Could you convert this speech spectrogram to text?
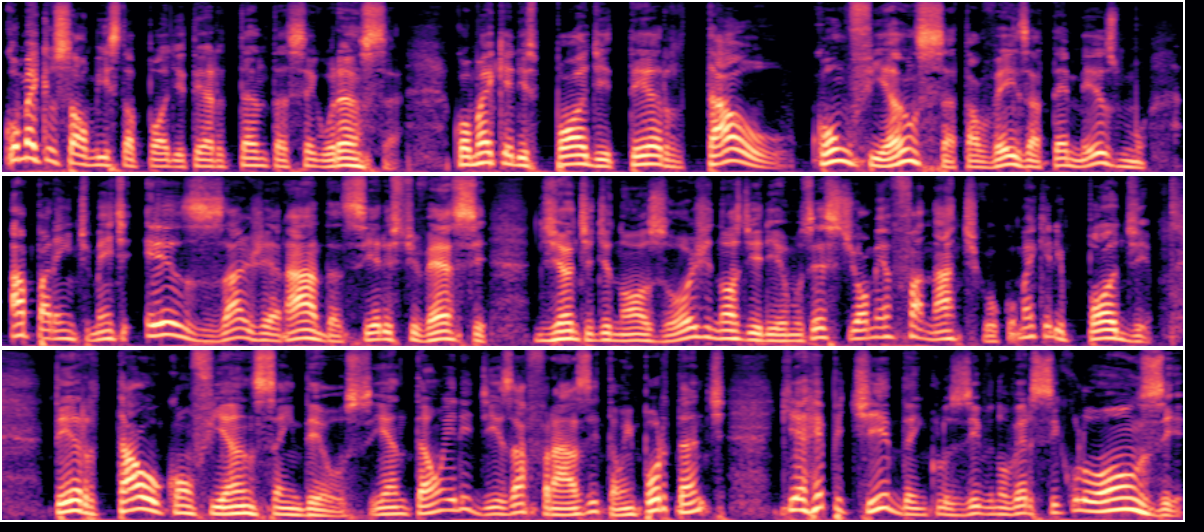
como é que o salmista pode ter tanta segurança? Como é que ele pode ter tal confiança, talvez até mesmo aparentemente exagerada, se ele estivesse diante de nós hoje, nós diríamos: este homem é fanático, como é que ele pode ter tal confiança em Deus? E então ele diz a frase tão importante, que é repetida inclusive no versículo 11:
